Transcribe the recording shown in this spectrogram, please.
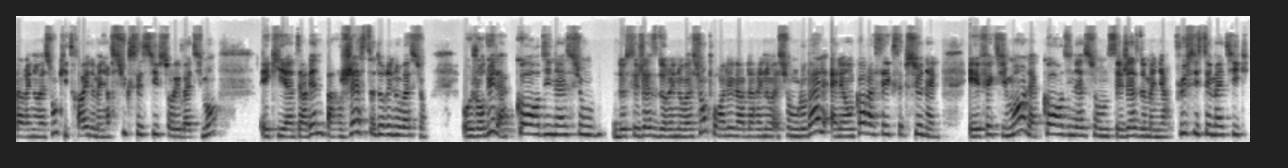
la rénovation qui travaillent de manière successive sur les bâtiments et qui interviennent par gestes de rénovation. Aujourd'hui, la coordination de ces gestes de rénovation pour aller vers de la rénovation globale, elle est encore assez exceptionnelle. Et effectivement, la coordination de ces gestes de manière plus systématique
